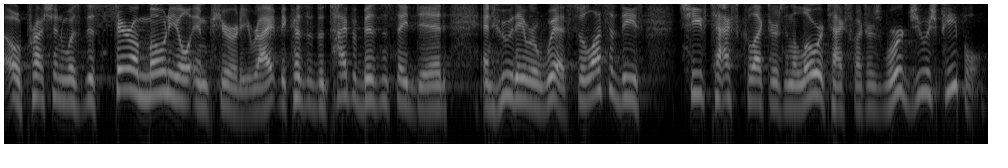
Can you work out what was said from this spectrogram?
oppression was this ceremonial impurity, right? Because of the type of business they did and who they were with. So lots of these chief tax collectors and the lower tax collectors were Jewish people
